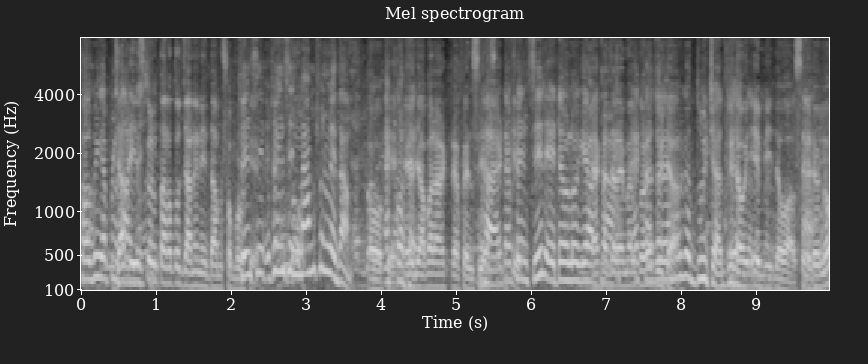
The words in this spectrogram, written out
সবই আপনার যারা ইউজ করেন তারা তো জানেনই দাম সম্পর্কে। ফেন্সি ফেন্সির নাম শুনলে দাম ওকে এক কথায় এই যে আবার আরেকটা ফ্যান্সি হ্যাঁ আছে এটা নাকি? ফেন্সির এটা হলো 1000 আপনার ml করে 1000 দুইটা। ml করে দুইটা দুই এটাও হাজার এবি দেওয়া আছে এটা হলো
